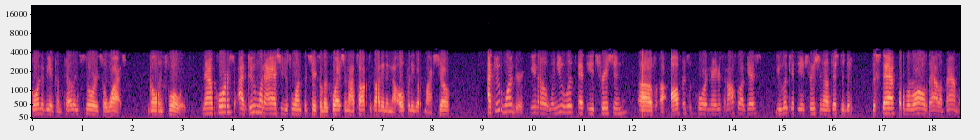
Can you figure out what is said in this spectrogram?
going to be a compelling story to watch going forward. Now, of course, I do want to ask you just one particular question. I talked about it in the opening of my show. I do wonder, you know, when you look at the attrition of uh, offensive coordinators, and also, I guess, you look at the attrition of just the, the staff overall at Alabama,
